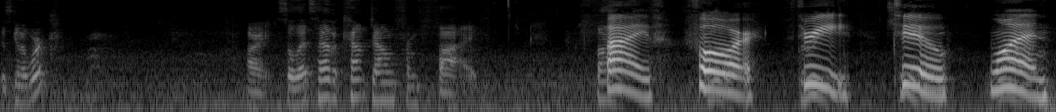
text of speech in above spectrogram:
is gonna work? All right, so let's have a countdown from five. Five, four, three, two, one.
